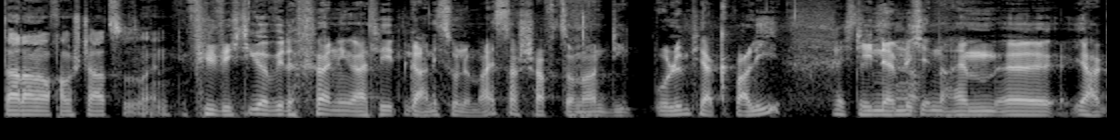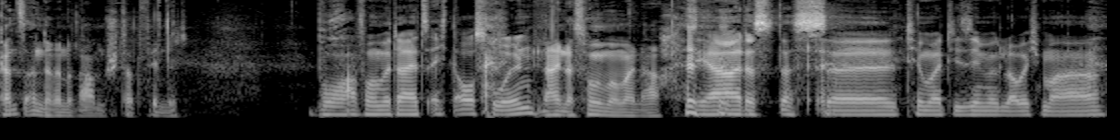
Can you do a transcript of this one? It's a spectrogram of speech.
da dann auch am Start zu sein. Viel wichtiger wird für einige Athleten gar nicht so eine Meisterschaft, sondern die Olympia-Quali, die nämlich ja. in einem äh, ja, ganz anderen Rahmen stattfindet. Boah, wollen wir da jetzt echt ausholen? Nein, das holen wir mal nach. Ja, das, das äh, thematisieren wir, glaube ich, mal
